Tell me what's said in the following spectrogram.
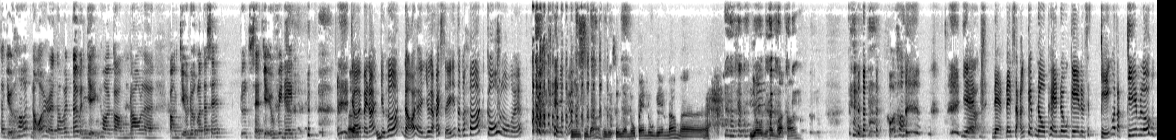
tao chịu hết nổi rồi tao mới tới bệnh viện thôi còn đâu là còn chịu được là tao sẽ sẽ chịu vì đẹp Ừ. Trời ơi, mày nói chịu hết nổi rồi vô gặp bác sĩ tao có hết cứu luôn rồi á. thì, thì đó thì thực sự là no pain no gain đó mà vô thì hơi mệt thôi khổ thân Dạ, nè, đây sẵn cái no pain no gain em sẽ chuyển qua tập gym luôn.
